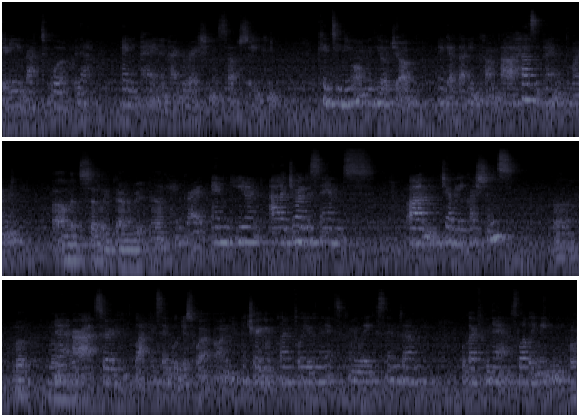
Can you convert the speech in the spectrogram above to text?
getting you back to work without any pain and aggravation as such, so you can continue on with your job and get that income. Uh, how's the pain at the moment? Um, it's settling down a bit now. Okay, great. And you don't, uh, do you understand? Um, do you have any questions? Uh, no. No, Yeah, no. alright, so like I said, we'll just work on a treatment plan for you in the next coming weeks and um, go from there. It's lovely meeting you. Oh,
